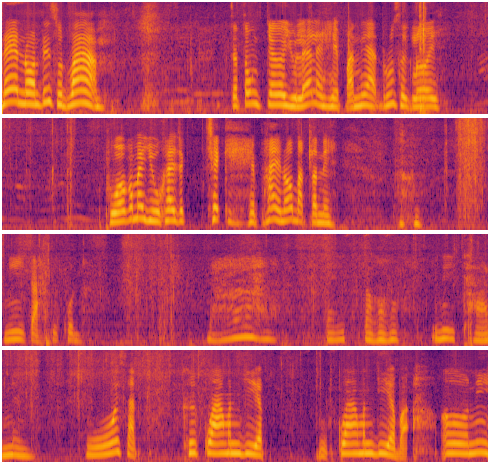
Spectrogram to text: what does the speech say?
แน่นอนที่สุดว่า จะต้องเจออยู่แล้วแหละเห็บอันเนี้ยรู้สึกเลย ผัวก็ไม่อยู่ใครจะเช็คเห็บให้เนาะบัตรตานี่นี่จ้ะทุกคน มาไปต่ออันนี้อีกฐานหนึ่ง โอ้ยสัตว์คือกวางมันเหยียบ กวางมันเหยียบอะ เออนี่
